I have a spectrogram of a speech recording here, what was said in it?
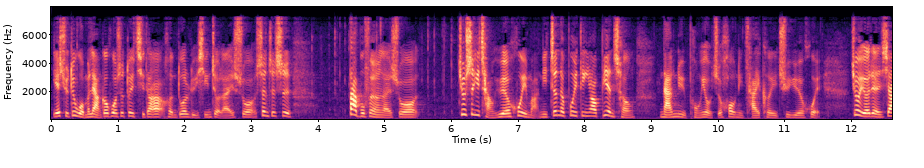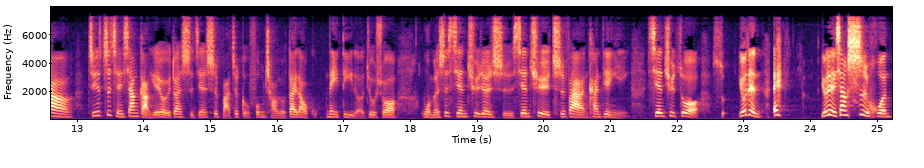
也许对我们两个，或是对其他很多旅行者来说，甚至是大部分人来说，就是一场约会嘛。你真的不一定要变成男女朋友之后，你才可以去约会。就有点像，其实之前香港也有一段时间是把这个风潮有带到内地的，就是说我们是先去认识，先去吃饭、看电影，先去做，有点哎。有点像试婚，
